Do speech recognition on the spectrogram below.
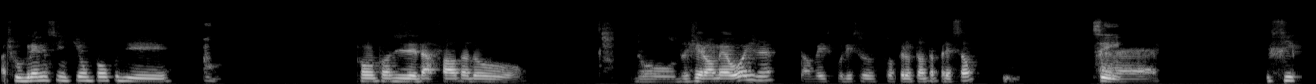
Acho que o Grêmio sentiu um pouco de. Como posso dizer, da falta do. Do, do Jeromel hoje, né? Talvez por isso sofreu tanta pressão. Sim. É, e fica.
